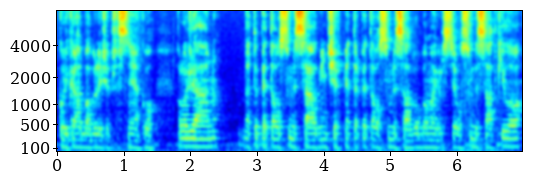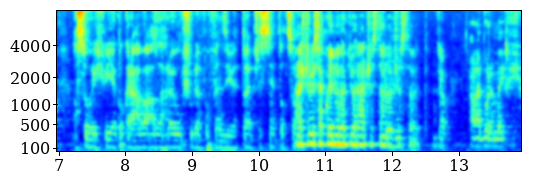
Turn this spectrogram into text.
kolikrát bavili, že přesně jako Ložán, 1,85 m, Minčev 1,85 m, oba mají prostě 80 kg a jsou rychlí jako kráva a zahrajou všude v ofenzivě. To je přesně to, co... A ještě bys jako jednoho takového hráče tam Mhm. mm-hmm. představit. Ale budeme jich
